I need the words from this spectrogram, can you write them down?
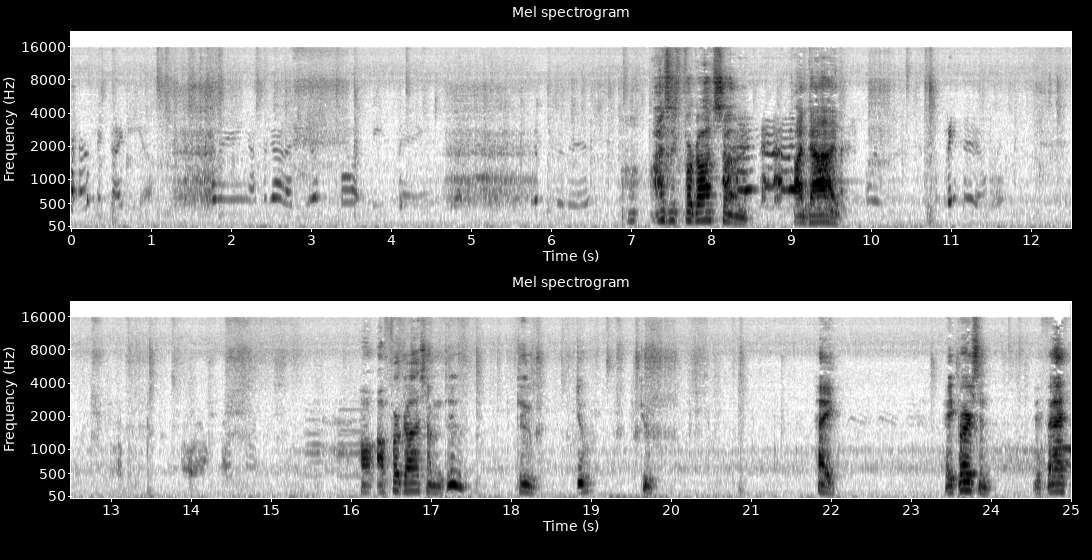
Perfect idea. I forgot I just bought these things. Just for this. I just forgot something. No. I died. Me too. Oh well, that was fun. Oh, I forgot something too. Too. Too. Too. Hey. Hey person. Hey fat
